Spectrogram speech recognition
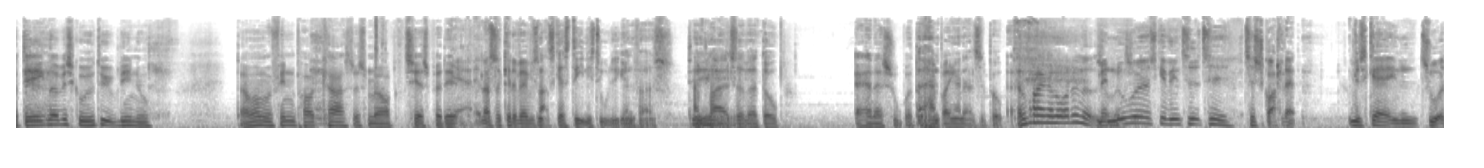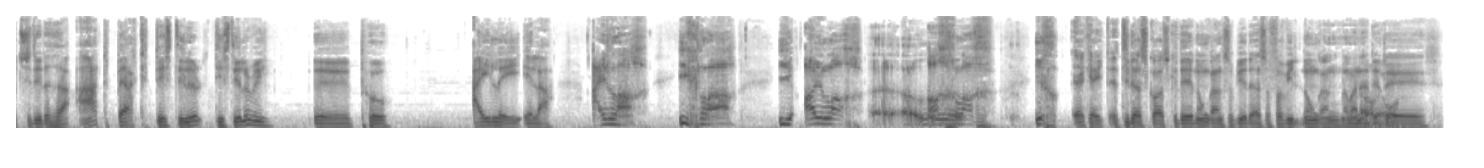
Og det er ikke noget, vi skal uddybe lige nu. Der må man finde en podcast, hvis man opdateres på det. Ja, ellers så kan det være, at vi snart skal have Sten i studiet igen, faktisk. Det... Han plejer altid at være dope. Ja, han er super Ja, dum. han bringer det altid på. Han brækker lortet ned. Men nu siger. øh, skal vi en tid til, til Skotland. Vi skal en tur til det, der hedder Artberg Distiller, Distillery øh, på Islay, eller Islach, Islach, i Islach, Achlach. Ich- Jeg kan ikke, det der skotske, det er, nogle gange så bliver det altså for vildt nogle gange, når man er Nå, derovre. det,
